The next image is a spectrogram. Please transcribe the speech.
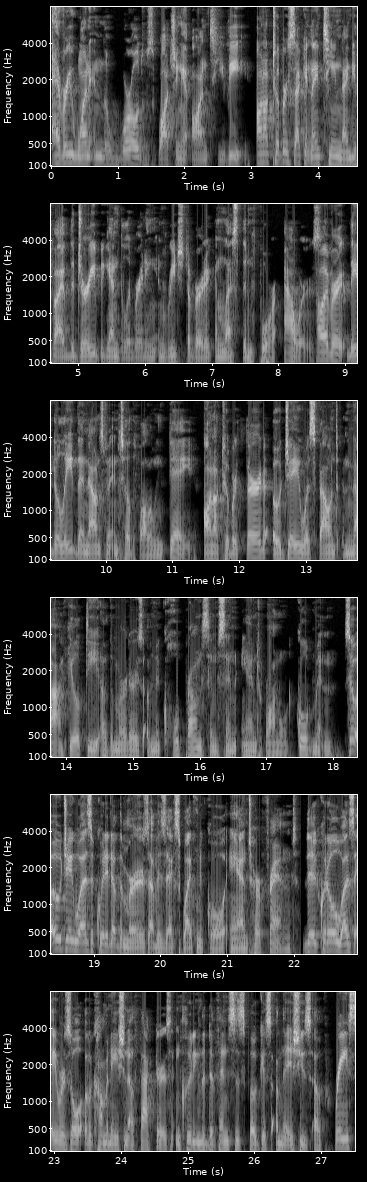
Everyone in the world was watching it on TV. On October 2nd, 1995, the jury began deliberating and reached a verdict in less than four hours. However, they delayed the announcement until the following day. On October 3rd, OJ was found not guilty of the murders of Nicole Brown Simpson and Ronald Goldman. So OJ was acquitted of the murders of his ex wife Nicole and her friend. The acquittal was a result of a combination of factors, including the defense's focus on the issues of race,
